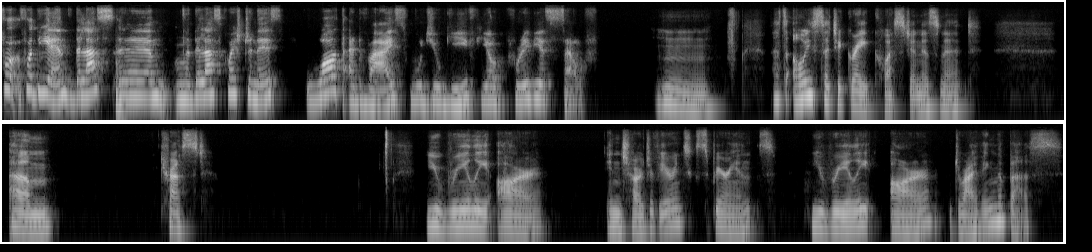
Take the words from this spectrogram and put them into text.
for, for the end, the last um, the last question is what advice would you give your previous self? Hmm. That's always such a great question, isn't it? Um, trust. You really are in charge of your experience. You really are driving the bus.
